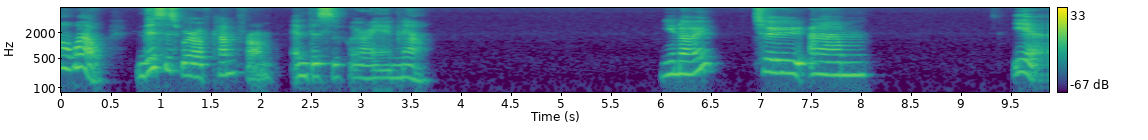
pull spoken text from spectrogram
oh wow this is where I've come from and this is where I am now. You know, to, um, yeah,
